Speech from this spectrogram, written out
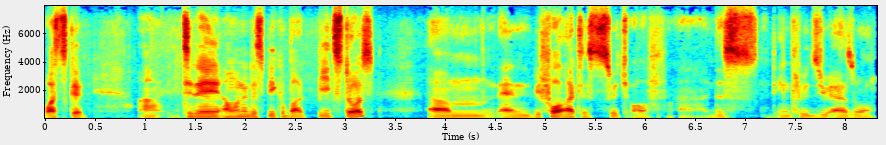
What's good? Uh, today I wanted to speak about beat stores. Um, and before artists switch off, uh, this includes you as well.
